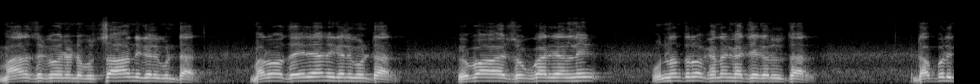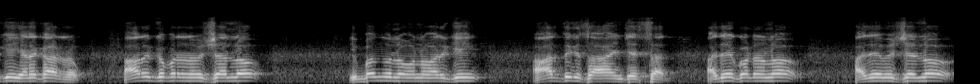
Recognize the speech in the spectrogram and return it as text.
మానసికమైనటువంటి ఉత్సాహాన్ని కలిగి ఉంటారు. మరో ధైర్యాన్ని కలిగి ఉంటారు. వివాహ శుభకార్యాలని ఉన్నంతలో ఘనంగా చేయగలుగుతారు. డబ్బులకి వెనకాడరు ఆరోగ్యపరమైన విషయాల్లో ఇబ్బందుల్లో ఉన్నవారికి ఆర్థిక సహాయం చేస్తారు. అదే కోణంలో అదే విషయంలో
